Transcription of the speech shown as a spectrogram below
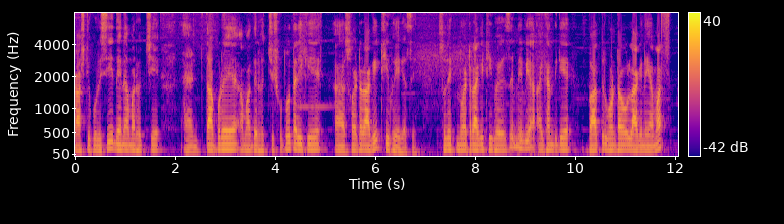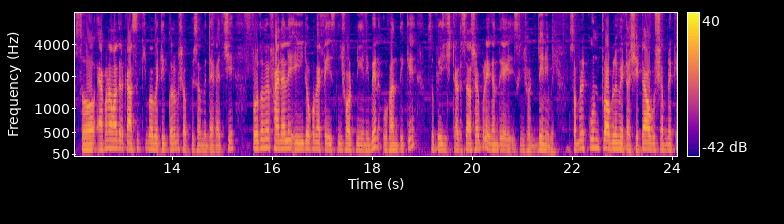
কাজটি করেছি দেন আমার হচ্ছে অ্যান্ড তারপরে আমাদের হচ্ছে সতেরো তারিখে ছয়টার আগেই ঠিক হয়ে গেছে। সো দেখ, নয়টার আগে ঠিক হয়ে গেছে। মেবি এখান থেকে বাহাত্তর ঘন্টাও লাগে নাই আমার। সো এখন আমাদের কাছে কীভাবে ঠিক করলাম সব কিছু আমি দেখাচ্ছি। প্রথমে ফাইনালি এইরকম একটা স্ক্রিনশট নিয়ে নেবেন ওখান থেকে। সো পেজ স্ট্যাটাসে আসার পর এখান থেকে স্ক্রিনশট দিয়ে নেবেন। সো আপনার কোন প্রবলেম এটা, সেটা অবশ্যই আপনাকে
